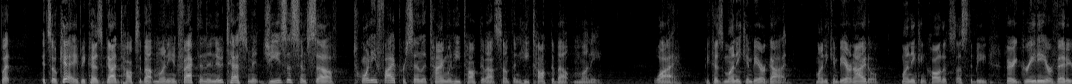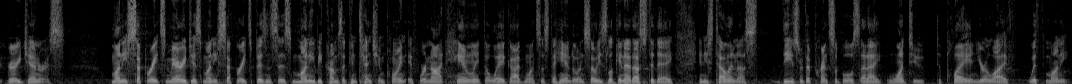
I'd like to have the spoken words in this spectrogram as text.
But it's okay because God talks about money. In fact, in the New Testament, Jesus himself, 25% of the time when he talked about something, he talked about money. Why? Because money can be our God, money can be our idol. Money can cause us, to be very greedy or very, very generous. Money separates marriages, money separates businesses. Money becomes a contention point if we're not handling it the way God wants us to handle. And so he's looking at us today and he's telling us these are the principles that I want you to play in your life with money.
